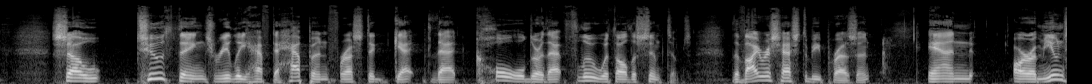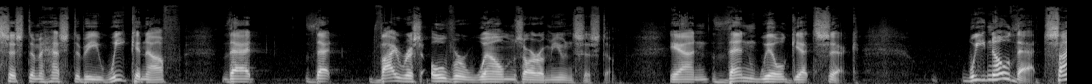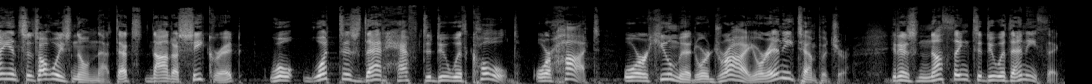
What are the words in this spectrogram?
So, two things really have to happen for us to get that cold or that flu with all the symptoms. The virus has to be present, and our immune system has to be weak enough that that virus overwhelms our immune system. And then we'll get sick we know that. Science has always known that. That's not a secret. Well, what does that have to do with cold or hot or humid or dry or any temperature? It has nothing to do with anything.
